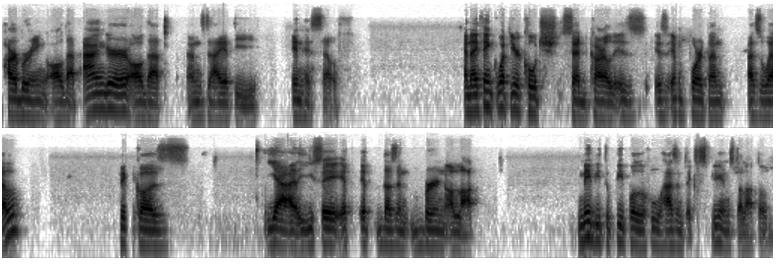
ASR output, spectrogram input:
harboring all that anger all that anxiety in himself and i think what your coach said carl is is important as well. Because yeah you say it it doesn't burn a lot. Maybe to people who hasn't experienced a lot of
